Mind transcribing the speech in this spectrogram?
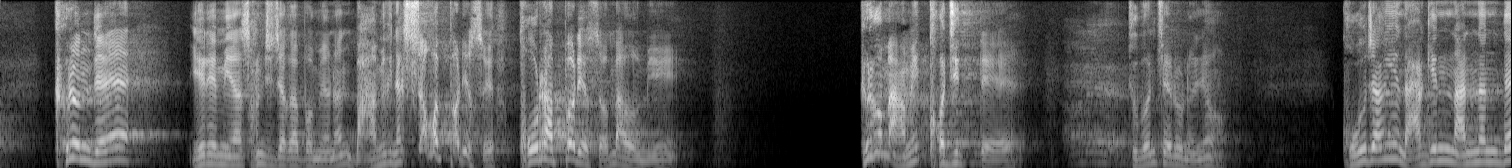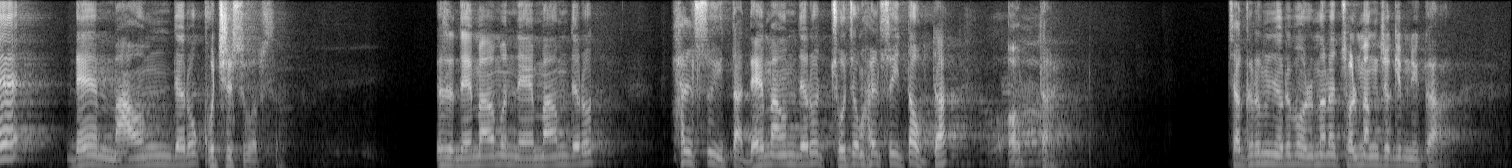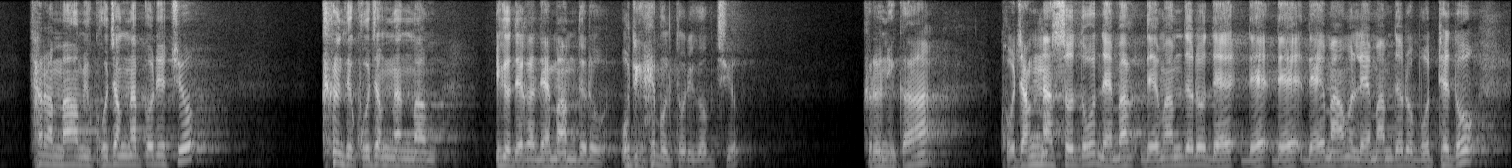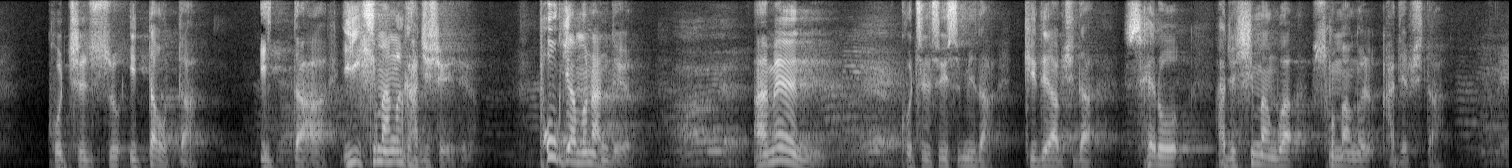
그런데 예레미야 선지자가 보면은 마음이 그냥 썩어버렸어요. 골아버렸어, 마음이. 그리고 마음이 거짓대. 두 번째로는요, 고장이 나긴 났는데 내 마음대로 고칠 수가 없어. 그래서 내 마음은 내 마음대로 할 수 있다. 내 마음대로 조정할 수 있다, 없다? 없다. 자, 그러면 여러분 얼마나 절망적입니까? 사람 마음이 고장나 버렸죠? 그런데 고장난 마음, 이거 내가 내 마음대로 어떻게 해볼 도리가 없지요? 그러니까 고장났어도 내, 마, 내 마음대로 내, 내, 내, 내 마음을 내 마음대로 못해도 고칠 수 있다 없다? 있다. 이 희망을 가지셔야 돼요. 포기하면 안 돼요. 아멘. 고칠 수 있습니다. 기대합시다. 새로 아주 희망과 소망을 가집시다.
